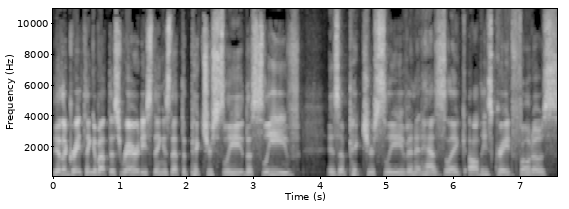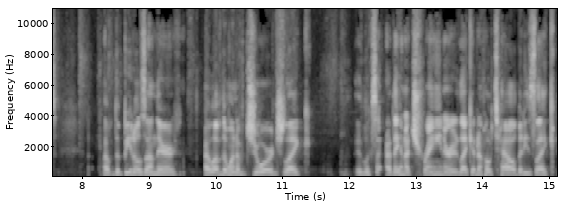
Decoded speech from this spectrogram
The other great thing about this rarities thing is that the picture sleeve, the sleeve is a picture sleeve, and it has like all these great photos of the Beatles on there. I love the one of George. Like, it looks like are they on a train or like in a hotel? But he's like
